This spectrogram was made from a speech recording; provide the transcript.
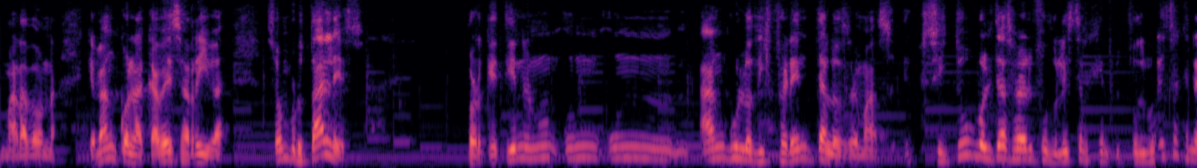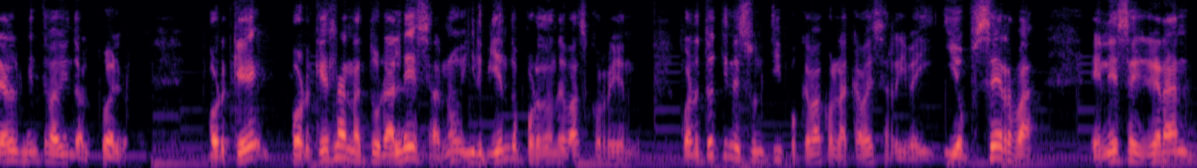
Maradona, que van con la cabeza arriba, son brutales porque tienen un, ángulo diferente a los demás. Si tú volteas a ver el futbolista, el futbolista generalmente va viendo al suelo. ¿Por qué? Porque es la naturaleza, ¿no? Ir viendo por dónde vas corriendo. Cuando tú tienes un tipo que va con la cabeza arriba y, observa en ese gran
